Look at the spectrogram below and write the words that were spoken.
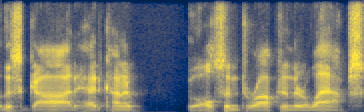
this God had kind of all of a sudden dropped in their laps.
